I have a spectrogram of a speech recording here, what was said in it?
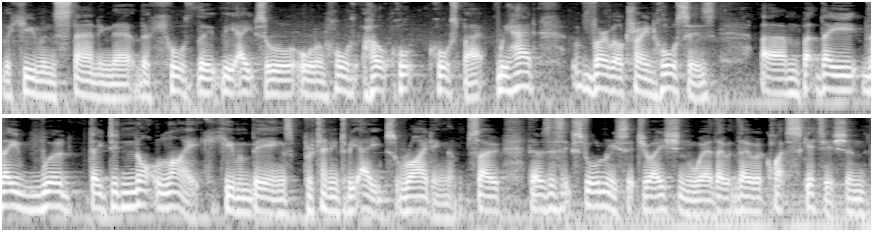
the humans standing there. The, horse, the, the apes are all, all on horse, ho, horseback. We had very well trained horses um, but they they would they did not like human beings pretending to be apes riding them. So there was this extraordinary situation where they, they were quite skittish, and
